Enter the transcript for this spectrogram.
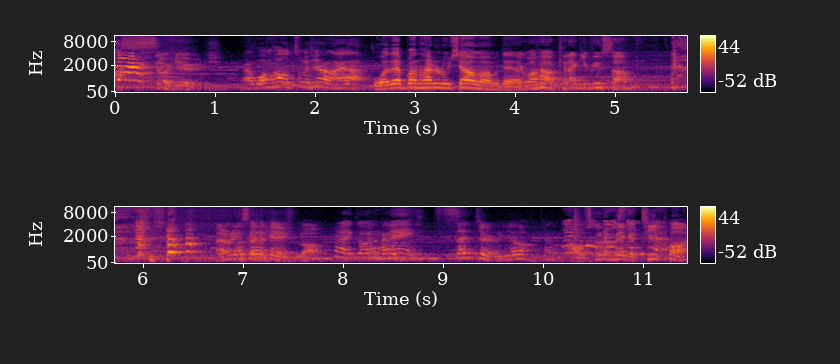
转。So huge. 哎，王浩坐下来啊。我在帮他录像嘛？不 Hey, 对，Wang Hao, can I give you some? I don't need 刚开妹始。center 的哟，你看。I was gonna make a teapot,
